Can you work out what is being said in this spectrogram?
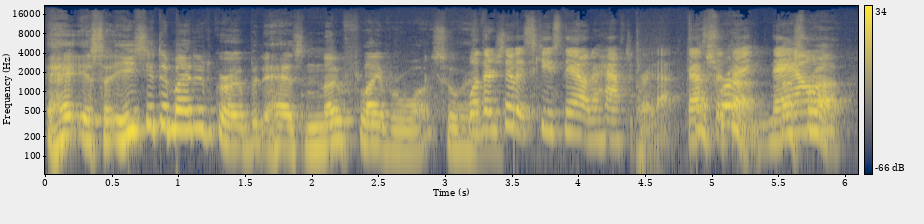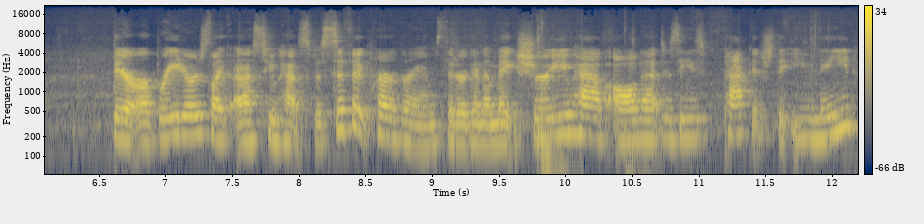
It It's an easy tomato to grow, but it has no flavor whatsoever. Well, there's no excuse now to have to grow that. That's, That's the right. thing. Now right. there are breeders like us who have specific programs that are going to make sure you have all that disease package that you need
